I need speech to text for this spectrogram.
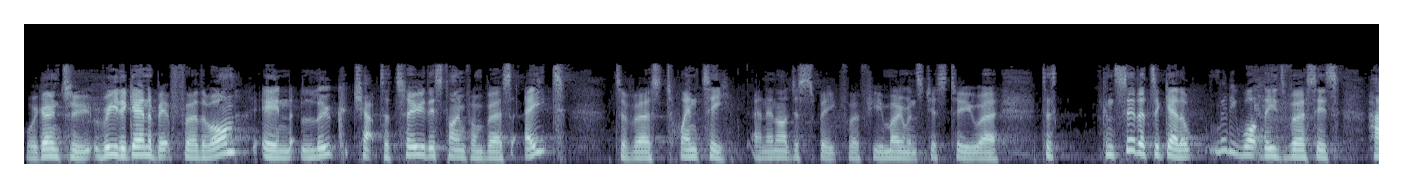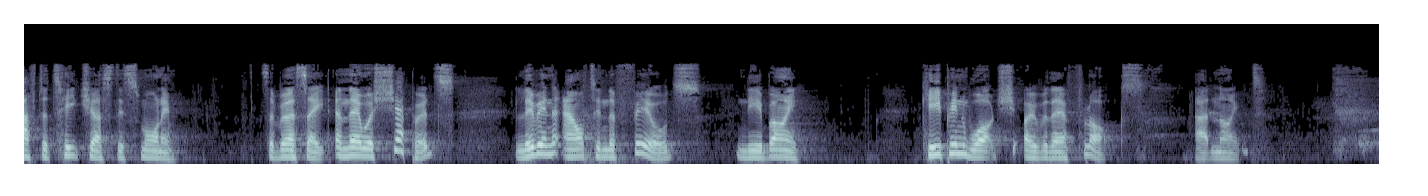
We're going to read again a bit further on in Luke chapter 2, this time from verse 8 to verse 20. And then I'll just speak for a few moments just to, uh, to consider together really what these verses have to teach us this morning. So, verse 8 And there were shepherds living out in the fields nearby, keeping watch over their flocks at night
